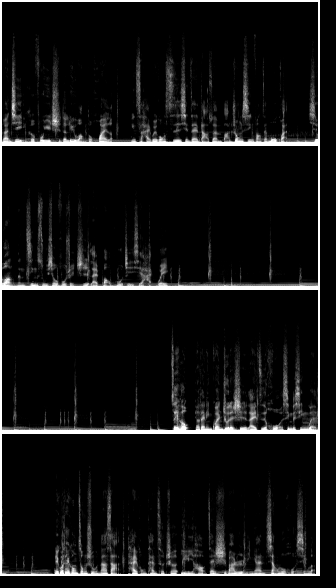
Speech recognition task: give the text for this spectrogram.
暖气和富裕池的滤网都坏了。因此，海龟公司现在打算把重心放在募款，希望能尽速修复水池来保护这些海龟。最后要带您关注的是来自火星的新闻。美国太空总署 NASA 太空探测车毅力号在十八日平安降落火星了。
